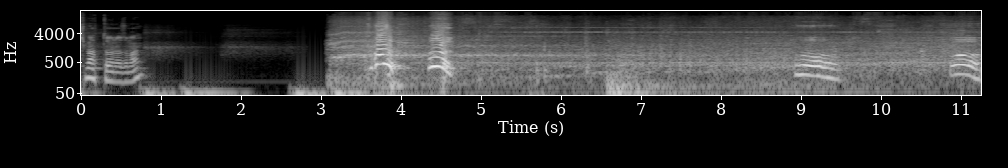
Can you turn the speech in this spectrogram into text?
Kim attı onu o zaman? Oh! Oh! Oh! Oh!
